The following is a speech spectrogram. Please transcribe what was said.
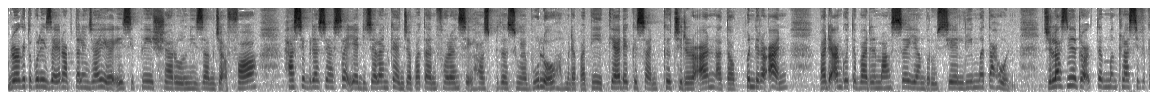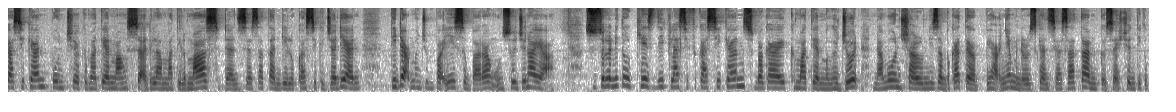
Menurut Ketua Polis Daerah Petaling Jaya, ACP Syarul Nizam Jaafar, hasil berdasar yang dijalankan Jabatan Forensik Hospital Sungai Buloh mendapati tiada kesan kecederaan atau penderaan pada anggota badan mangsa yang berusia 5 tahun. Jelasnya, doktor mengklasifikasikan punca kematian mangsa adalah mati lemas dan siasatan di lokasi kejadian tidak menjumpai sebarang unsur jenayah. Susulan itu, kes diklasifikasikan sebagai kematian mengejut namun Syarul Nizam berkata pihaknya meneruskan siasatan ke Seksyen 31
